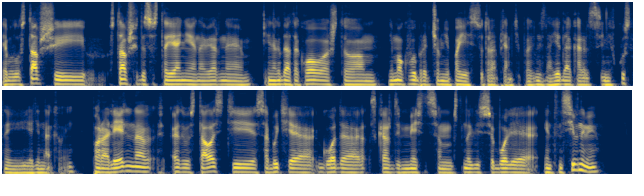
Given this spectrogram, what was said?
Я был уставший, уставший до состояния, наверное, иногда такого, что не мог выбрать, что мне поесть с утра. Прям, типа, не знаю, еда кажется невкусной и одинаковой. Параллельно этой усталости события года с каждым месяцем становились все более интенсивными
